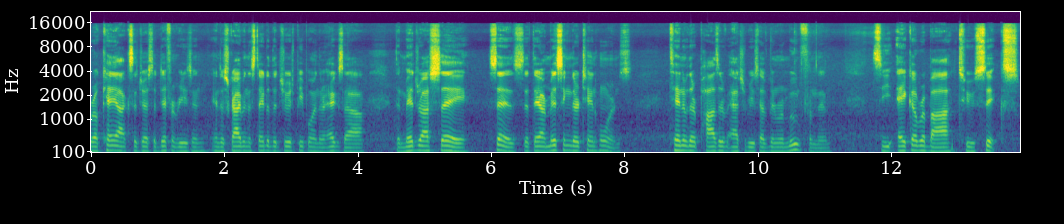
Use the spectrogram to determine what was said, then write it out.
Rokeach suggests a different reason. In describing the state of the Jewish people in their exile, the Midrash say, says that they are missing their ten horns. Ten of their positive attributes have been removed from them. See Eka Rabbah 2 6.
